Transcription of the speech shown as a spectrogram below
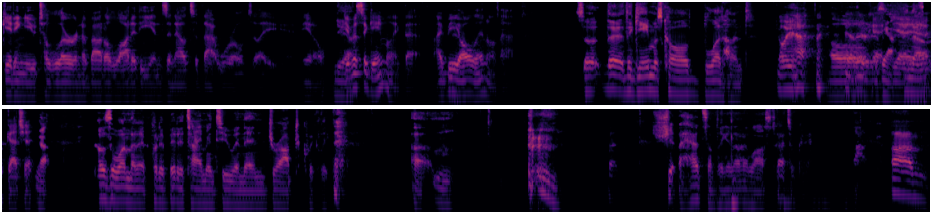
getting you to learn about a lot of the ins and outs of that world like you know Yeah. give us a game like that i'd be all in on that So the the game was called Bloodhunt. Oh yeah. oh Yeah, there okay is. yeah Yeah, yeah, and, uh, gotcha That was the one that I put a bit of time into and then dropped quickly. um, But- shit, I had something and now I lost it. That's okay. Um,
